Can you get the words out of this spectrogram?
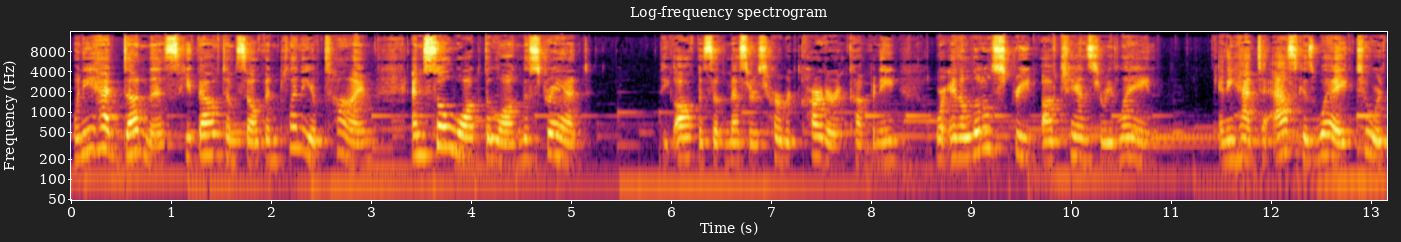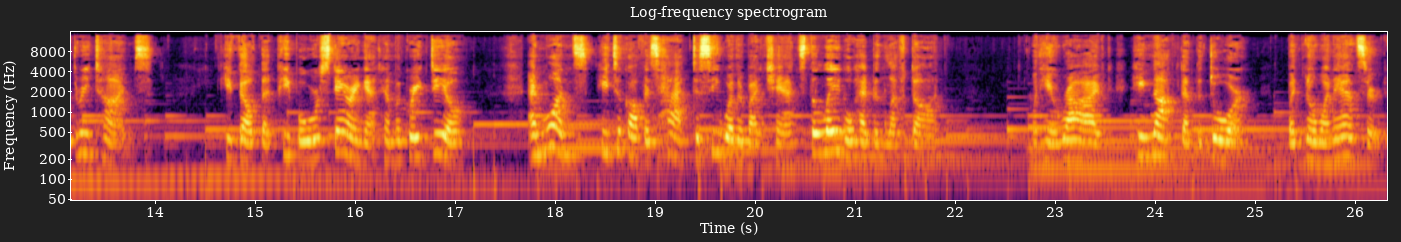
When he had done this, he found himself in plenty of time, and so walked along the Strand. The office of Messrs. Herbert Carter and Company were in a little street off Chancery Lane, and he had to ask his way two or three times. He felt that people were staring at him a great deal, and once he took off his hat to see whether by chance the label had been left on. When he arrived, he knocked at the door, but no one answered,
